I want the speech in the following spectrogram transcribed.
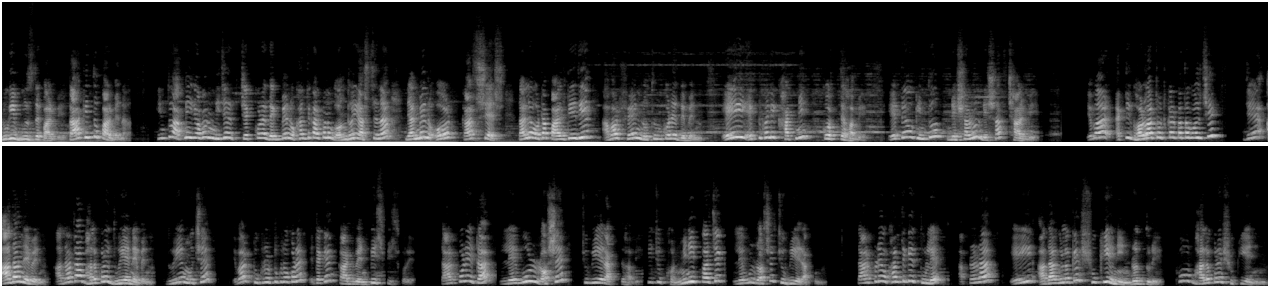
রুগী বুঝতে পারবে, তা কিন্তু পারবে না। কিন্তু আপনি যখন নিজে চেক করে দেখবেন, ওখান থেকে আর কোনো গন্ধই আসছে না, জানবেন ওর কাজ শেষ। তাহলে ওটা পাল্টিয়ে দিয়ে আবার ফের নতুন করে দেবেন। এই একটুখানি খাটনি করতে হবে। এতেও কিন্তু নেশারু নেশা ছাড়বে। এবার একটি ঘরোয়া টোটকার কথা বলছি, যে আদা নেবেন। আদাটা ভালো করে ধুয়ে নেবেন। ধুয়ে মুছে এবার টুকরো টুকরো করে এটাকে কাটবেন পিস পিস করে। তারপরে এটা লেবুর রসে চুবিয়ে রাখতে হবে। কিছুক্ষণ, মিনিট পাঁচেক লেবুর রসে চুবিয়ে রাখুন। তারপরে ওখান থেকে তুলে আপনারা এই আদাগুলোকে শুকিয়ে নিন রোদ্দুরে, খুব ভালো করে শুকিয়ে নিন।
